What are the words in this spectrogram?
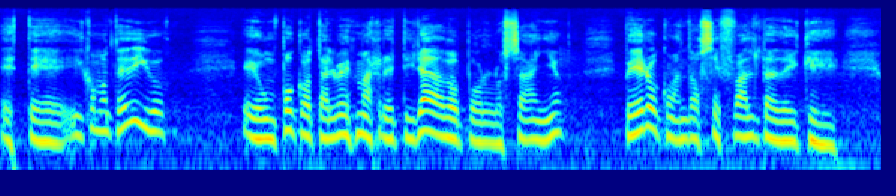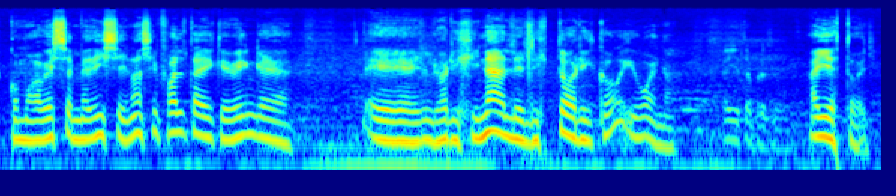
Este, y como te digo, un poco tal vez más retirado por los años, pero cuando hace falta de que, como a veces me dicen, hace falta de que venga eh, el original, el histórico, y bueno, ahí, está presente. ahí estoy.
